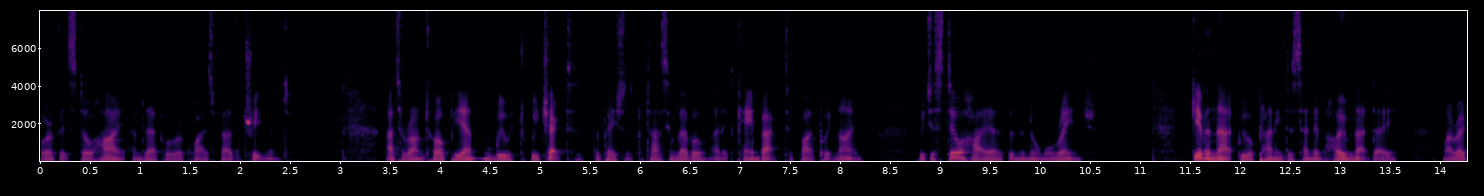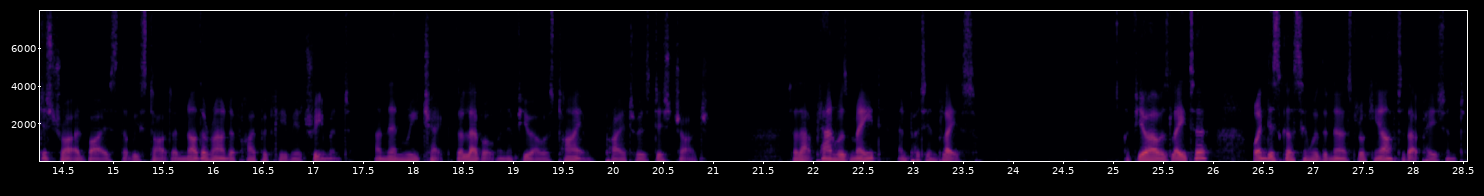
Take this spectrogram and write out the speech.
or if it's still high and therefore requires further treatment. At around 12 pm, we, we checked the patient's potassium level and it came back to 5.9, which is still higher than the normal range. Given that we were planning to send him home that day, my registrar advised that we start another round of hyperkalemia treatment and then recheck the level in a few hours' time prior to his discharge. So that plan was made and put in place. A few hours later, when discussing with the nurse looking after that patient,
